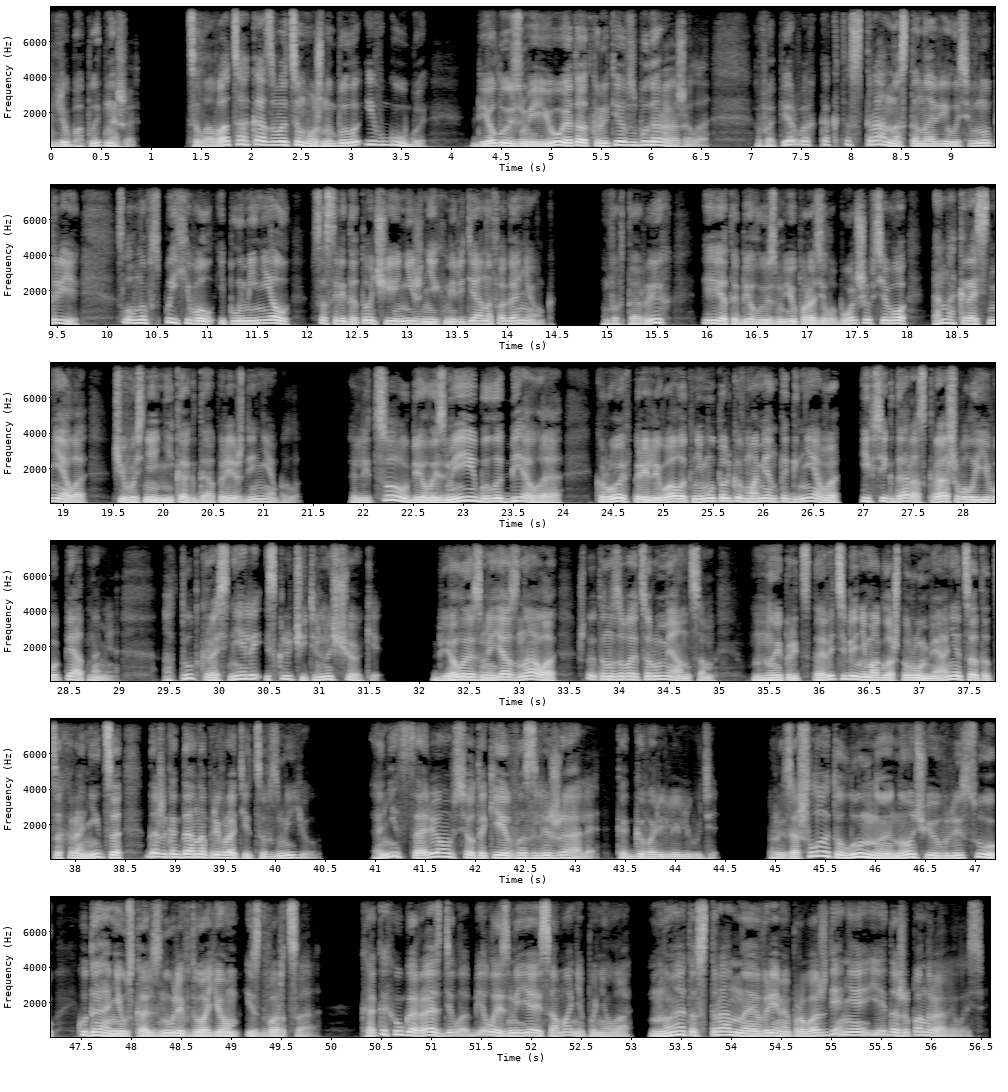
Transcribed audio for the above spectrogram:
любопытно же. Целоваться, оказывается, можно было и в губы. Белую змею это открытие взбудоражило. Во-первых, как-то странно становилось внутри, словно вспыхивал и пламенел в сосредоточии нижних меридианов огонек. Во-вторых, и эта белую змею поразило больше всего, она краснела, чего с ней никогда прежде не было. Лицо у белой змеи было белое, кровь приливала к нему только в моменты гнева и всегда раскрашивала его пятнами, а тут краснели исключительно щеки. Белая змея знала, что это называется румянцем, но и представить себе не могла, что румянец этот сохранится, даже когда она превратится в змею. Они с царем все-таки возлежали, как говорили люди. Произошло это лунную ночью в лесу, куда они ускользнули вдвоем из дворца. Как их угораздило, белая змея и сама не поняла, но это странное времяпровождение ей даже понравилось.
